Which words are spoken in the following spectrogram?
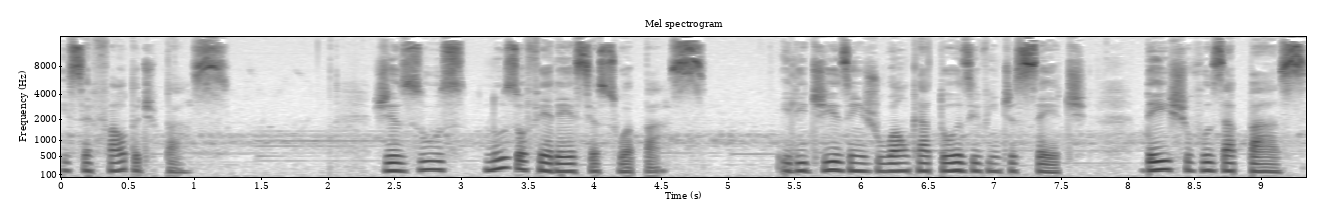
Isso é falta de paz. Jesus nos oferece a sua paz. Ele diz em João 14, 27: Deixo-vos a paz,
